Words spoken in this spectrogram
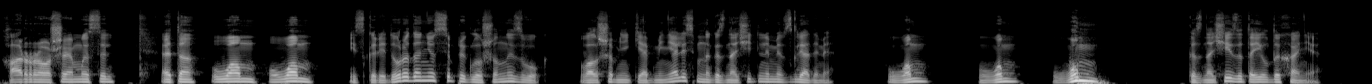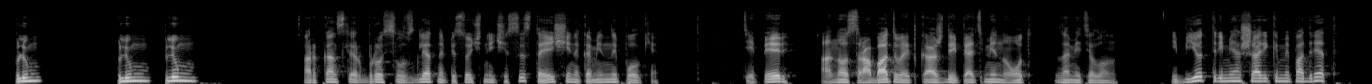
Хорошая мысль. Это уам-уам. Из коридора донесся приглушенный звук. Волшебники обменялись многозначительными взглядами. Уам, уам, уам. Казначей затаил дыхание. Плюм, плюм, плюм. Арканцлер бросил взгляд на песочные часы, стоящие на каминной полке. «Теперь оно срабатывает каждые пять минут», — заметил он. «И бьет тремя шариками подряд», —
